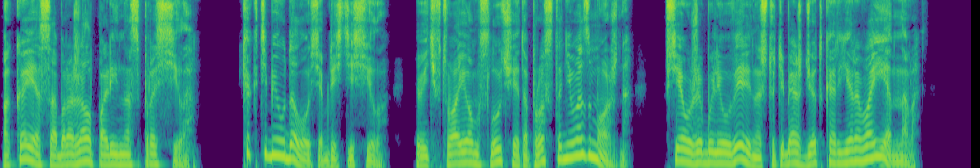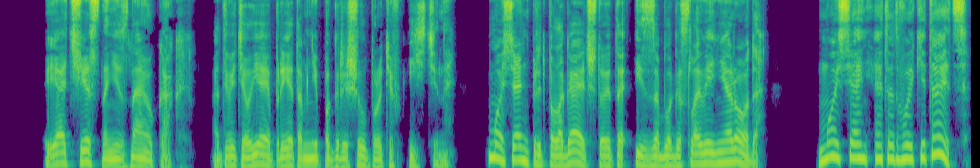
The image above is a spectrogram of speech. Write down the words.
Пока я соображал, Полина спросила. «Как тебе удалось обрести силу? Ведь в твоем случае это просто невозможно. Все уже были уверены, что тебя ждет карьера военного». «Я честно не знаю как», — ответил я и при этом не погрешил против истины. «Мой сянь предполагает, что это из-за благословения рода». «Мой сянь — это твой китаец?»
